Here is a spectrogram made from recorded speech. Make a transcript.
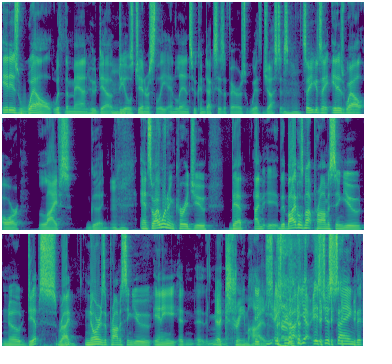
it is well with the man who de- mm-hmm. deals generously and lends, who conducts his affairs with justice. So you could say it is well or life's good. And so I want to encourage you that I'm the Bible's not promising you no dips, right? Nor is it promising you any uh, Extreme highs. Extreme high. Yeah, it's just saying that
